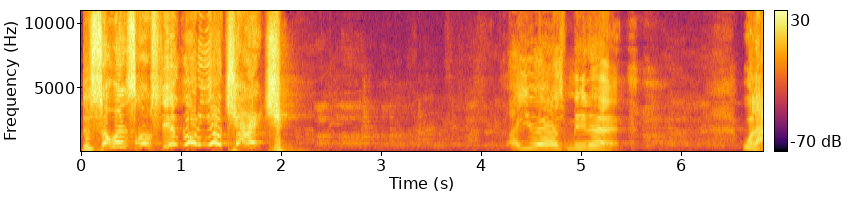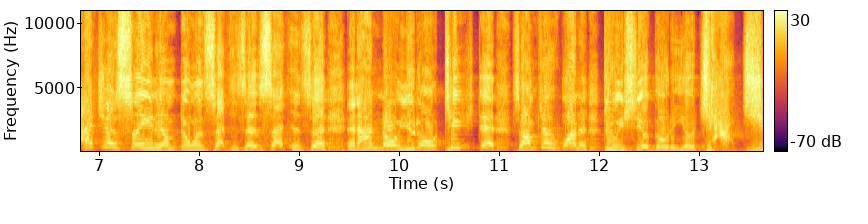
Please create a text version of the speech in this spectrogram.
Does so and so still go to your church? Why you ask me that? Well, I just seen him doing such and such, such and such, and I know you don't teach that. So I'm just wondering, do he still go to your church?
